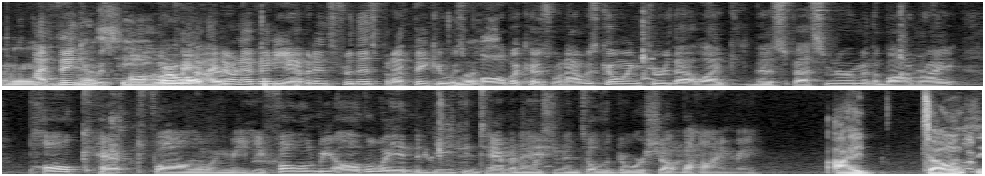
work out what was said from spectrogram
Alright, I think it was Paul. Okay, I don't have any evidence for this, but I think it was Paul because when I was going through that, like, the specimen room in the bottom right, Paul kept following me. He followed me all the way into decontamination until the door shut behind me. I don't Okay,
